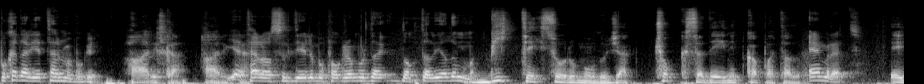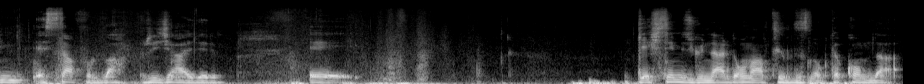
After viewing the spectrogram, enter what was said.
Bu kadar yeter mi bugün? Harika, harika. Yeter olsun diyelim bu programı burada noktalayalım mı? Bir tek sorum olacak. Çok kısa değinip kapatalım. Emret. En, estağfurullah rica ederim. Ee, geçtiğimiz günlerde 16yıldız.com'da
